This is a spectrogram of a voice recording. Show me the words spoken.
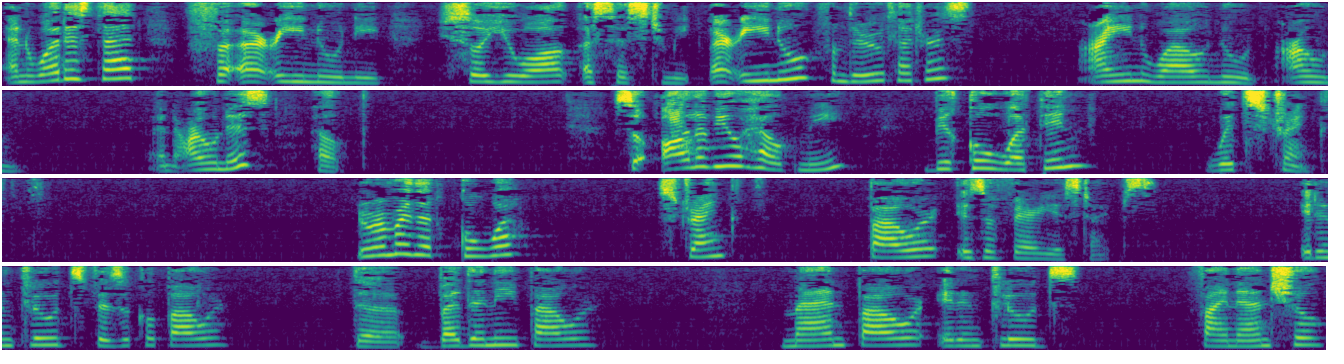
And what is that? فَأَعِينُونِي So you all assist me. أَعِينُ from the root letters, Ain, Waw, Noon. Aun. And Aun is help. So all of you help me بِقُوَّةٍ with strength. Remember that quwwah, strength, power is of various types. It includes physical power, the badani power, manpower. It includes financial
